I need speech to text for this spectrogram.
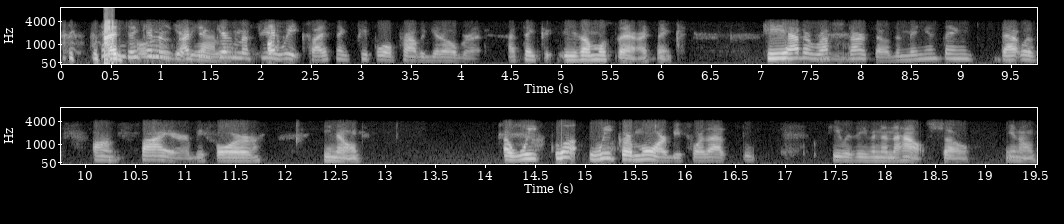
I can think totally in get a, I think give him a few weeks. I think people will probably get over it. I think he's almost there. I think he had a rough start though. The minion thing that was on fire before, you know, a week Well, week or more before that he was even in the house. So you know,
